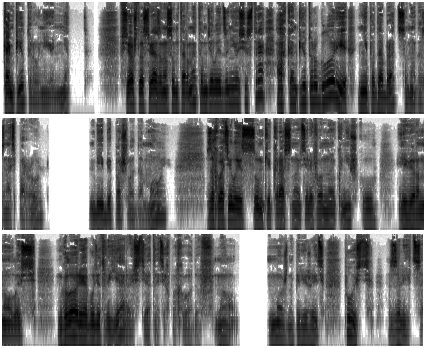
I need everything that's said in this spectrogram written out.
Компьютера у нее нет. Все, что связано с интернетом, делает за нее сестра, а к компьютеру Глории не подобраться, надо знать пароль. Биби пошла домой, захватила из сумки красную телефонную книжку и вернулась. Глория будет в ярости от этих походов, но можно пережить. Пусть злится,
